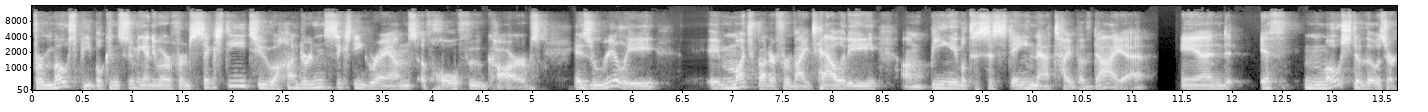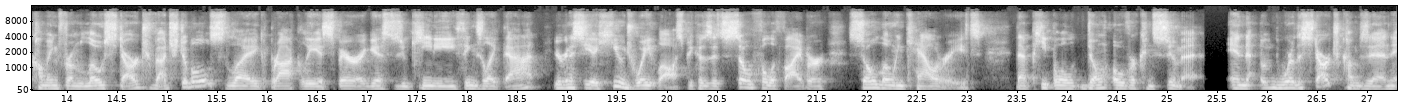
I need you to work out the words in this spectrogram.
for most people, consuming anywhere from 60 to 160 grams of whole food carbs is really much better for vitality, um, being able to sustain that type of diet. And if most of those are coming from low starch vegetables like broccoli, asparagus, zucchini, things like that, you're going to see a huge weight loss because it's so full of fiber, so low in calories that people don't overconsume it. And where the starch comes in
